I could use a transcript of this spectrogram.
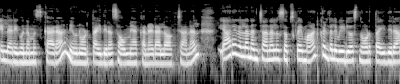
ಎಲ್ಲರಿಗೂ ನಮಸ್ಕಾರ. ನೀವು ನೋಡ್ತಾ ಇದ್ದೀರಾ ಸೌಮ್ಯ ಕನ್ನಡ ಲಾಗ್ ಚಾನಲ್. ಯಾರ್ಯಾರೆಲ್ಲ ನನ್ನ ಚಾನಲ್ಗೆ ಸಬ್ಸ್ಕ್ರೈಬ್ ಮಾಡ್ಕೊಳ್ದಲ್ಲೇ ವೀಡಿಯೋಸ್ ನೋಡ್ತಾ ಇದ್ದೀರಾ,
